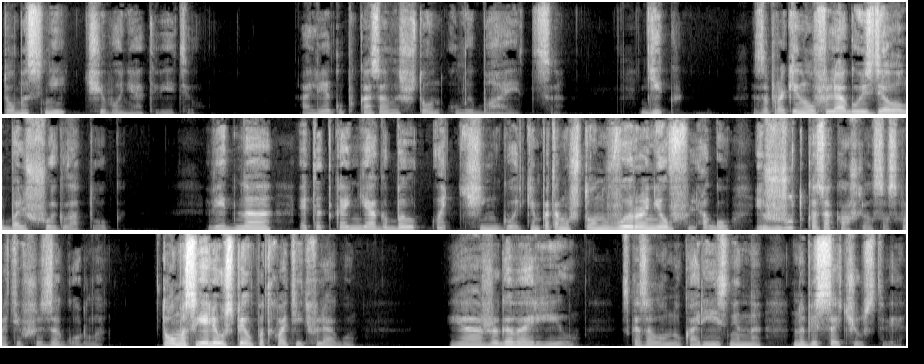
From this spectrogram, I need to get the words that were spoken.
Томас ничего не ответил. Олегу показалось, что он улыбается. Дик запрокинул флягу и сделал большой глоток. Видно, этот коньяк был очень горьким, потому что он выронил флягу и жутко закашлялся, схватившись за горло. Томас еле успел подхватить флягу. — Я же говорил, — сказал он укоризненно, но без сочувствия.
